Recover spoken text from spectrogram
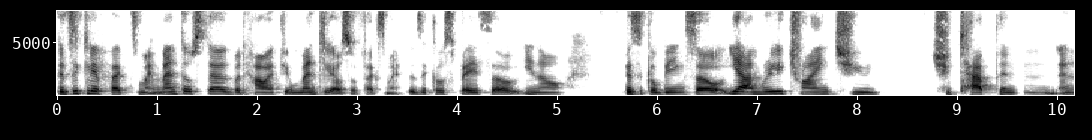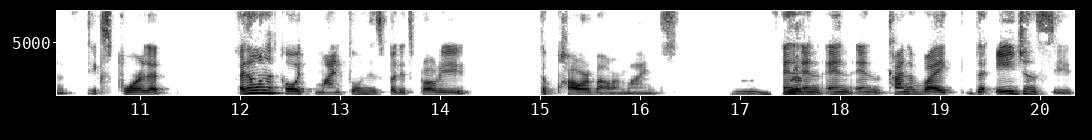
physically affects my mental state, but how I feel mentally also affects my physical space. So, you know, physical being. So yeah, I'm really trying to, to tap in and explore that. I don't want to call it mindfulness, but it's probably the power of our minds. Mm, and, and, and, and kind of like the agencies,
